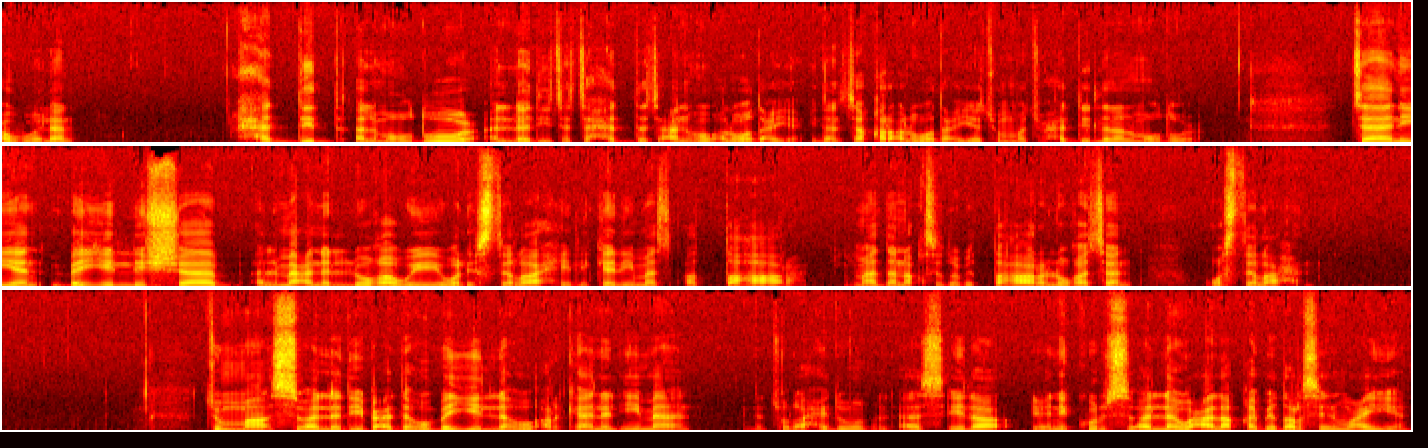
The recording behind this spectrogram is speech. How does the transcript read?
أولا حدد الموضوع الذي تتحدث عنه الوضعية. إذا تقرأ الوضعية ثم تحدد لنا الموضوع. ثانيا بين للشاب المعنى اللغوي والاصطلاحي لكلمة الطهارة. ماذا نقصد بالطهارة لغة واصطلاحا؟ ثم السؤال الذي بعده بين له أركان الإيمان. تلاحظون الأسئلة يعني كل سؤال له علاقة بدرس معين.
